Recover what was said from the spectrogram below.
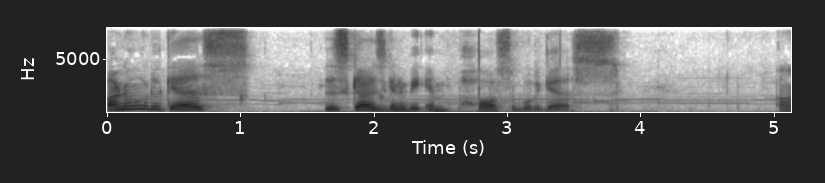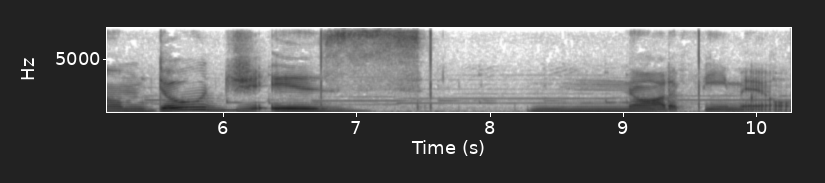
I know who to guess. This guy's gonna be impossible to guess. Um, Doge is not a female.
